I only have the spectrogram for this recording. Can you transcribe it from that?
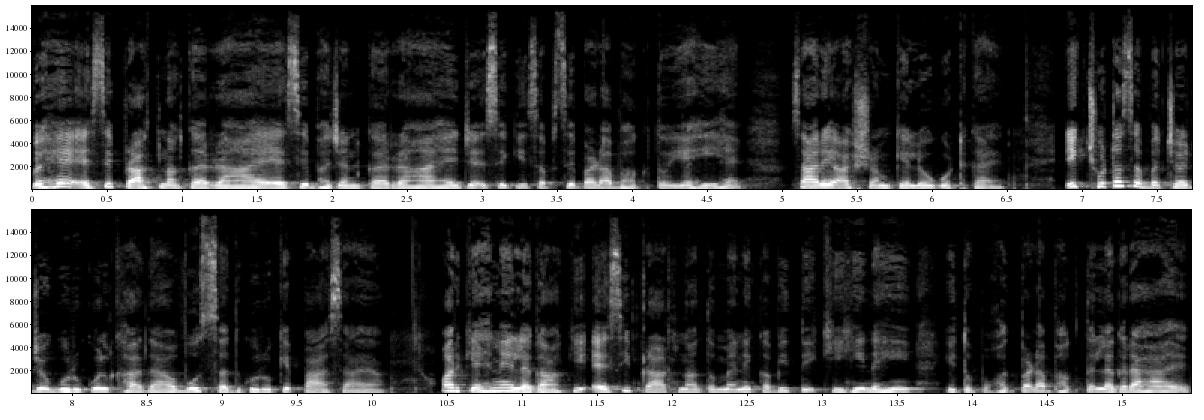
वह ऐसे प्रार्थना कर रहा है, ऐसे भजन कर रहा है, जैसे कि सबसे बड़ा भक्त तो यही है। सारे आश्रम के लोग उठ गए। एक छोटा सा बच्चा जो गुरुकुल खा था, वो सदगुरु के पास आया और कहने लगा कि ऐसी प्रार्थना तो मैंने कभी देखी ही नहीं। ये तो बहुत बड़ा भक्त लग रहा है।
